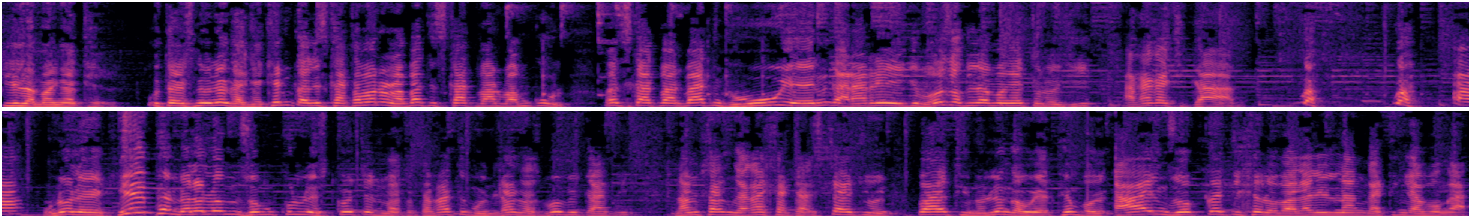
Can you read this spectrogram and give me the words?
lila manyathelo. Uthi ayisinolwenga nje khe niqala isikhathi abantwana bathi isikhathi bantu bamkhulu. Bathi isikhathi bantu bathi nguye ningarareki. Vozokulila manyathelo nje akakajigami unole iphembela lomzi omkhulu lesiqotsheni madoda bathi ngundlanza zibova igazi namhlanje ngakahlahla zihlatyiwe bathi nolwenga uyathemba hayi ngizoqeda ihlelo balaleli nangingathi ngiyabonga.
